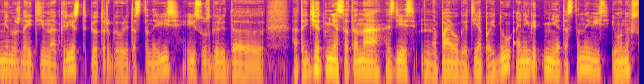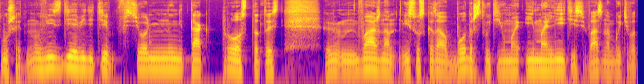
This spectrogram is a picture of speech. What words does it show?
мне нужно идти на крест. Петр говорит, остановись. Иисус говорит, да отойди от меня, сатана. Здесь Павел говорит, я пойду. Они говорят, нет, остановись. И он их слушает. Ну, везде, видите, все ну, не так просто, то есть важно, Иисус сказал, бодрствуйте и молитесь, важно быть вот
